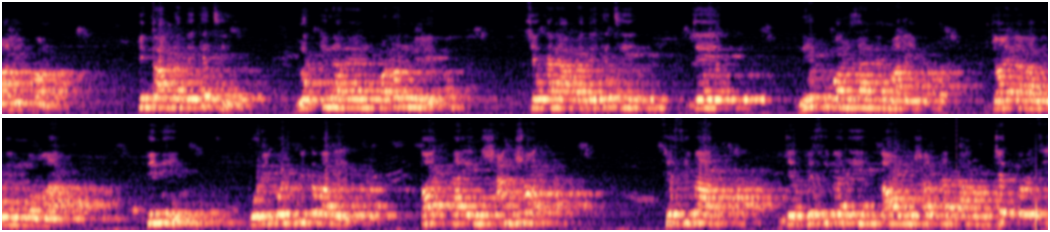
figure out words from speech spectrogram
মালিক হন কিন্তু আমরা দেখেছি লক্ষ্মীনারায়ণ কটন মিলে সেখানে আমরা দেখেছি যে নিট কনসার্নের মালিক জয়নাল আবেদিন মোল্লা, তিনি পরিকল্পিতভাবে তৎকালীন সাংসদ ফেসিবাদ, যে ফেসিবাদী আওয়ামী সরকারকে আমরা উচ্ছেদ করেছি,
